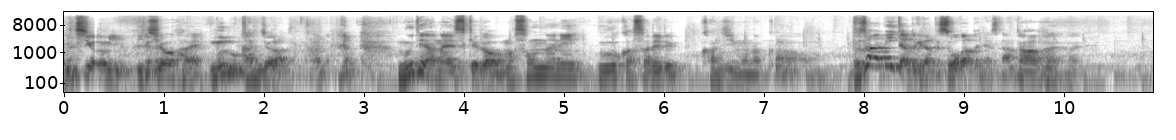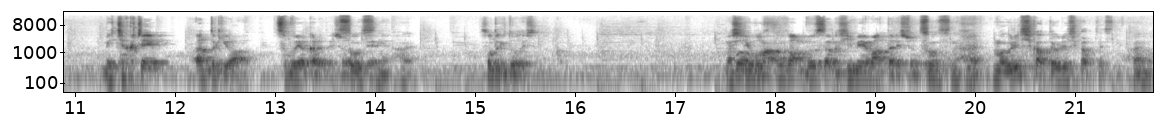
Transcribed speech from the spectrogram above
一応見る。一応はい。無の感情なんですか？無ではないですけど、まあ、そんなに動かされる感じもなく。あブザービーターの時だってすごかったじゃないですか。あはいはい。めちゃくちゃあの時はつぶやかれたでしょ。そうですねはい。その時どうでした？なんか。まあ、シーホースファンブースターの悲鳴もあったでしょそうですねはい。まあ嬉しかった嬉しかったですね。はい、うんは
